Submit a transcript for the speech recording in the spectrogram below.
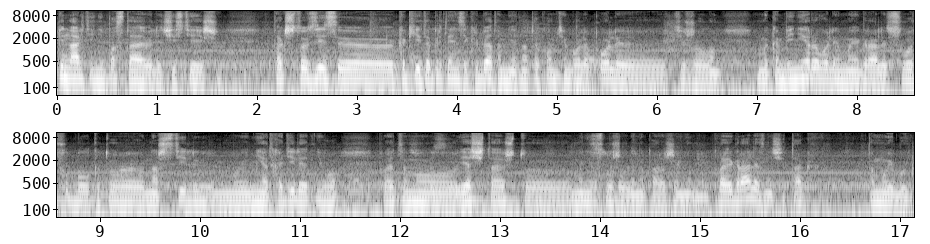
Пенальти не поставили чистейше. Так что здесь э, какие-то претензии к ребятам нет на таком, тем более поле э, тяжелом. Мы комбинировали, мы играли в свой футбол, который наш стиль, мы не отходили от него. Поэтому я считаю, что мы не заслуживали на поражение. Ну, проиграли, значит, так тому и будет.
